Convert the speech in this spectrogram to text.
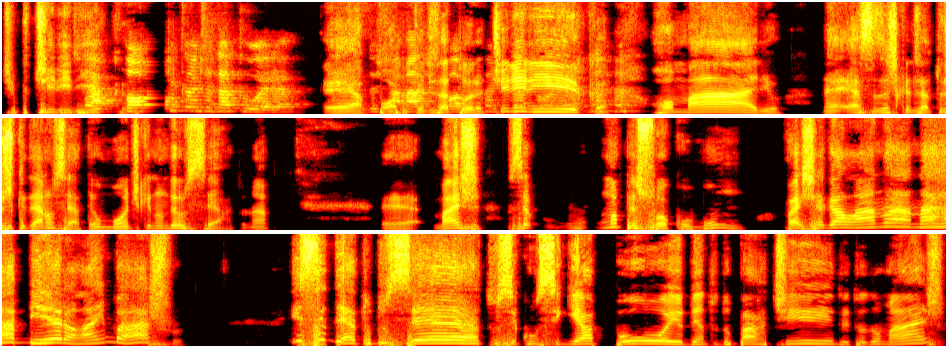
Tipo Tiririca. É a pop candidatura. É, a pop candidatura. Pop Tiririca, Romário, né? Essas as candidaturas que deram certo. Tem um monte que não deu certo, né? É, mas você, uma pessoa comum vai chegar lá na, na rabeira, lá embaixo. E se der tudo certo, se conseguir apoio dentro do partido e tudo mais,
